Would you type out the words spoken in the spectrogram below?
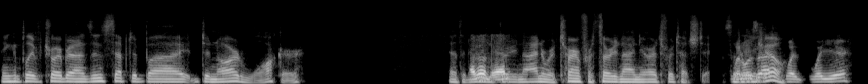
incomplete for Troy Brown is intercepted by Denard Walker at the I don't number have- 39 and return for 39 yards for a touchdown. So when was that? What what year?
